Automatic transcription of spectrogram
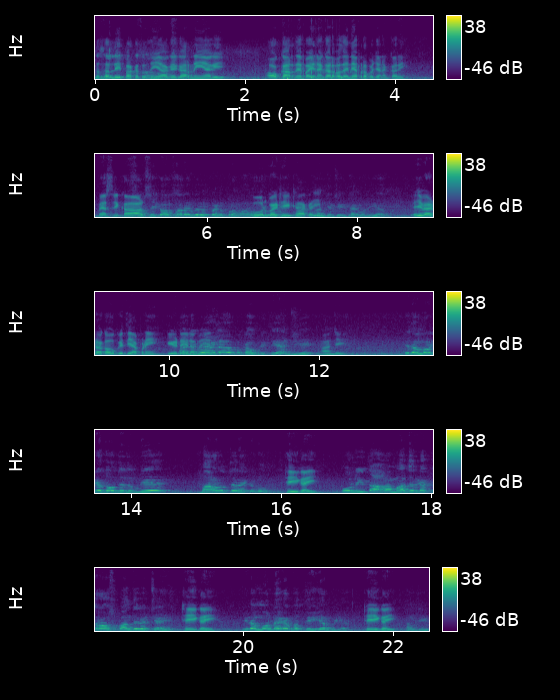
ਤਸੱਲੀ ਪਰਖ ਤੁਸੀਂ ਆ ਕੇ ਕਰਨੀ ਹੈਗੀ। ਆਓ ਕਰਦੇ ਬਾਈ ਨਾਲ ਗੱਲਬਾਤ ਲੈਨੇ ਆ ਪ੍ਰੋਪਰ ਜਾਣਕਾਰੀ ਬੈ ਸ੍ਰੀ ਅਕਾਲ। ਸਤਿ ਸ਼੍ਰੀ ਅਕਾਲ ਸਾਰੇ ਮੇਰੇ ਭੈਣ ਭਰਾਵਾਂ ਨੂੰ। ਹੋਰ ਬਾਈ ਠੀਕ ਠਾਕ ਆ ਜੀ? ਹਾਂਜੀ ਠੀਕ ਠਾਕ ਵਧੀਆ। ਇਹ ਜੀ ਵੀਡੀਓ ਕਾਊ ਕੀਤੀ ਆਪਣੀ ਕੀ ਡੇਲ ਆ ਬਾਈ? ਮੈਂ ਬਕਾਊ ਕੀਤੀ ਹਾਂਜੀ ਇਹ। ਹਾਂਜੀ। ਇਹਦਾ ਮੁਰਗੇ ਦੁੱਧ ਦੇ ਦੂਗੀ ਇਹ 12 ਤੋਂ 13 ਕਿਲੋ। ਠੀਕ ਆ ਜੀ। ਪੋਲੀ ਧਾਰ ਮੱਝ ਵਰਗਾ ਕ੍ਰਾਸ ਪਾਨ ਦੇ ਵਿੱਚ ਹੈ ਇਹ। ਠੀਕ ਆ ਜੀ। ਜਿਹਦਾ ਮੁੱਲ ਹੈਗਾ 32000 ਰੁਪਇਆ ਠੀਕ ਆ ਜੀ। ਹਾਂਜੀ।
